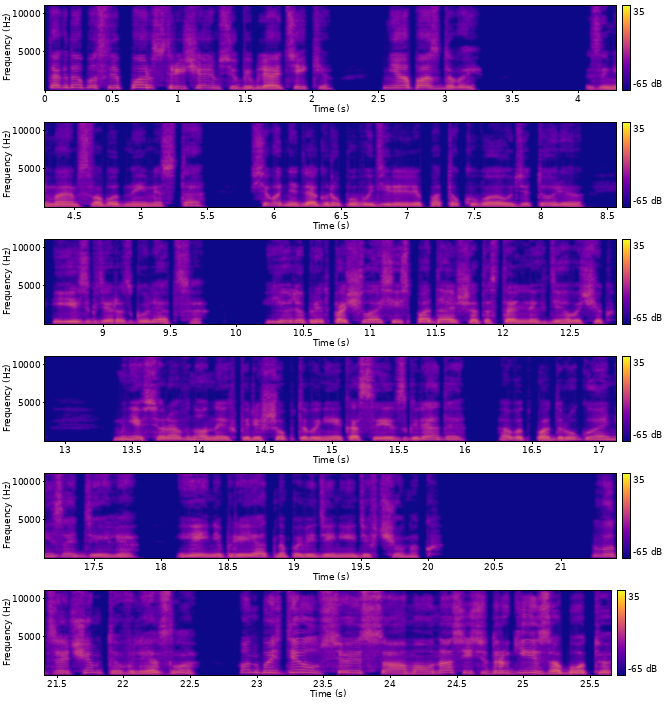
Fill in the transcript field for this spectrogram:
«Тогда после пар встречаемся в библиотеке. Не опаздывай». Занимаем свободные места. Сегодня для группы выделили потоковую аудиторию, и есть где разгуляться. Юля предпочла сесть подальше от остальных девочек. Мне все равно на их перешептывания и косые взгляды, а вот подругу они задели. Ей неприятно поведение девчонок. «Вот зачем ты влезла? Он бы сделал все и сам, а у нас есть и другие заботы»,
